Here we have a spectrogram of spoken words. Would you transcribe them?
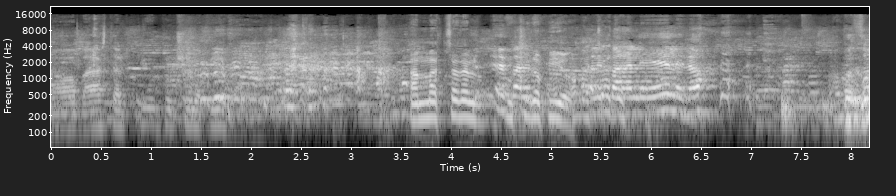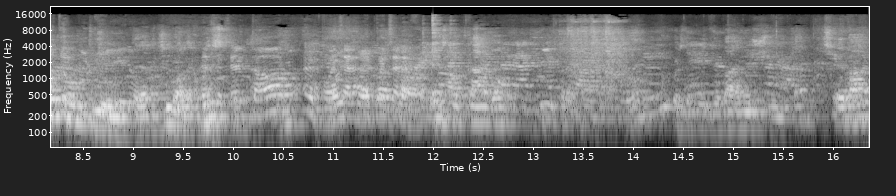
No, basta il cucino Pio. Ammazzate il eh, Puccino Pio. Le parallele, no? Ammazzate il Puccino. Ci vuole questo. Il toro e poi c'è la... Questo cavo qui questo video va in uscita e va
